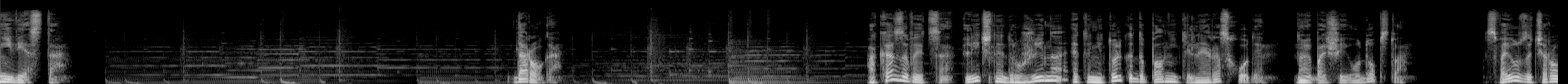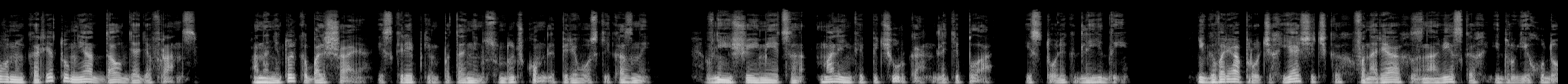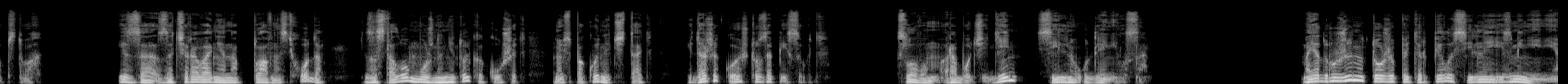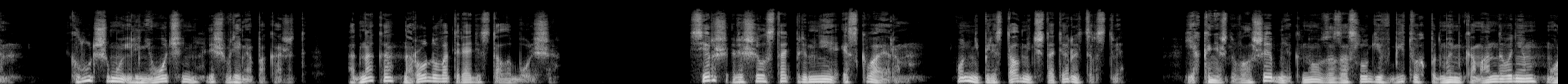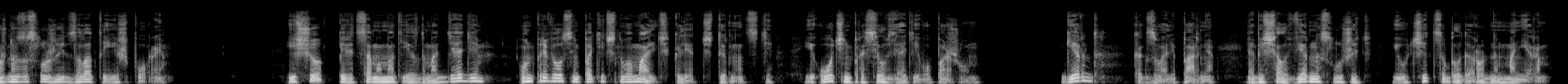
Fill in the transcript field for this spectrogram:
Невеста. Дорога. Оказывается, личная дружина — это не только дополнительные расходы, но и большие удобства. Свою зачарованную карету мне отдал дядя Франц. Она не только большая и с крепким потайным сундучком для перевозки казны. В ней еще имеется маленькая печурка для тепла и столик для еды. Не говоря о прочих ящичках, фонарях, занавесках и других удобствах. Из-за зачарования на плавность хода за столом можно не только кушать, но и спокойно читать и даже кое-что записывать. Словом, рабочий день сильно удлинился. Моя дружина тоже претерпела сильные изменения. К лучшему или не очень, лишь время покажет. Однако народу в отряде стало больше. Серж решил стать при мне эсквайром. Он не перестал мечтать о рыцарстве. Я, конечно, волшебник, но за заслуги в битвах под моим командованием можно заслужить золотые шпоры. Еще перед самым отъездом от дяди он привел симпатичного мальчика лет 14 и очень просил взять его пажом. Герд, как звали парня, обещал верно служить и учиться благородным манерам.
